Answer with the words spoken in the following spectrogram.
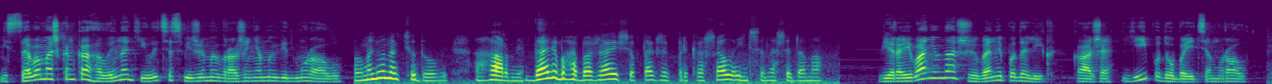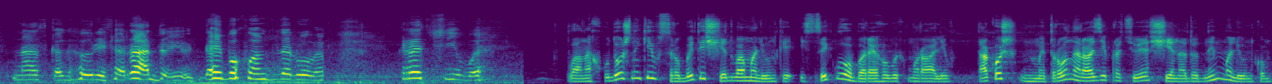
Місцева мешканка Галина ділиться свіжими враженнями від муралу. Малюнок чудовий, гарний. Далі бажаю, щоб так же прикрашали інші наші дома. Віра Іванівна живе неподалік. Каже, їй подобається мурал. Нас, как говорится, радуют. Дай Бог вам здоровья. Красиво. В планах художників зробити ще два малюнки із циклу оберегових муралів. Також Дмитро наразі працює ще над одним малюнком,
